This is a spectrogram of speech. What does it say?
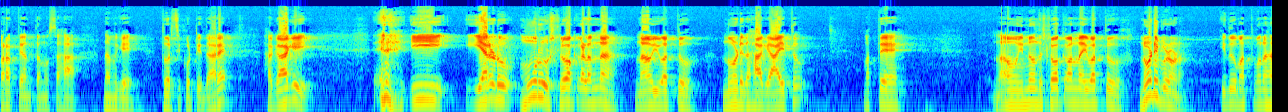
ಬರುತ್ತೆ ಅಂತಲೂ ಸಹ ನಮಗೆ ತೋರಿಸಿಕೊಟ್ಟಿದ್ದಾರೆ. ಹಾಗಾಗಿ ಈ ಎರಡು, ಮೂರು ಶ್ಲೋಕಗಳನ್ನು ನಾವಿವತ್ತು ನೋಡಿದ ಹಾಗೆ ಆಯಿತು. ಮತ್ತೆ ನಾವು ಇನ್ನೊಂದು ಶ್ಲೋಕವನ್ನು ಇವತ್ತು ನೋಡಿಬಿಡೋಣ. ಇದು ಮತ್ತು ಪುನಃ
